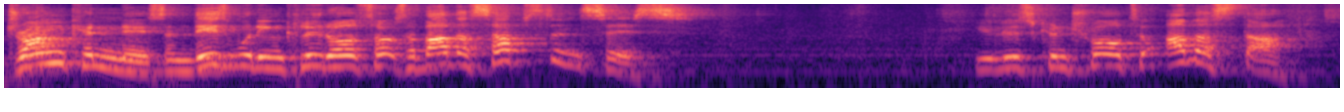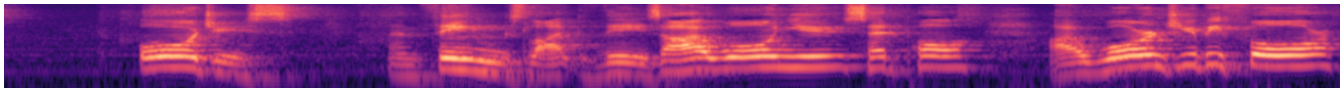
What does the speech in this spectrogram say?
drunkenness, and these would include all sorts of other substances. You lose control to other stuff, orgies, and things like these. I warn you, said Paul, I warned you before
